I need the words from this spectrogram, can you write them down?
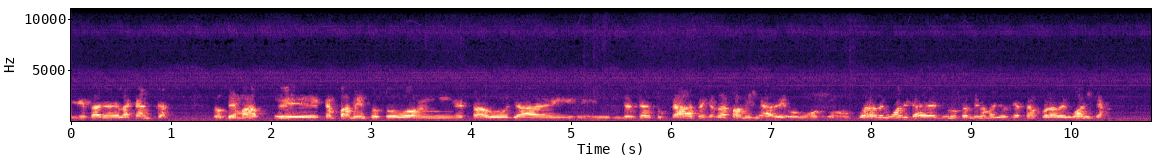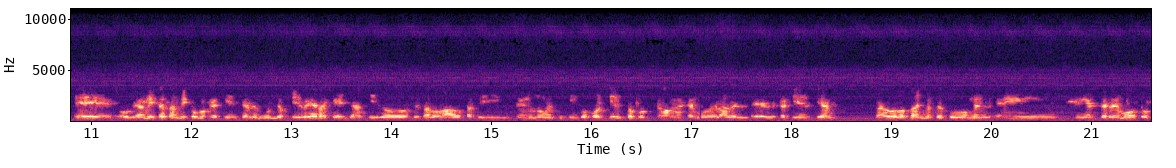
en esa área de la cancha. Los demás eh, campamentos todos han estado ya en, en, cerca de sus casas, en casas familiares o, o fuera de Guánica, hay algunos también, la mayoría están fuera de Guánica. Eh, obviamente también como residencial de Muñoz Rivera, que ya ha sido desalojado casi en un 95% porque van a remodelar el, residencial, dado los daños que tuvo en el, en, el terremoto.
